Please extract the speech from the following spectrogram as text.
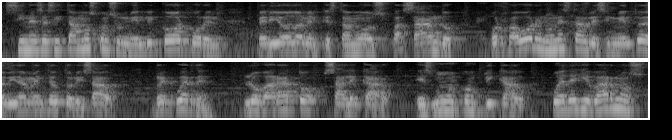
si necesitamos consumir licor por el periodo en el que estamos pasando, por favor, en un establecimiento debidamente autorizado. Recuerden, lo barato sale caro, es muy complicado, puede llevarnos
